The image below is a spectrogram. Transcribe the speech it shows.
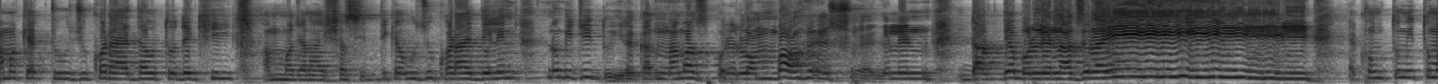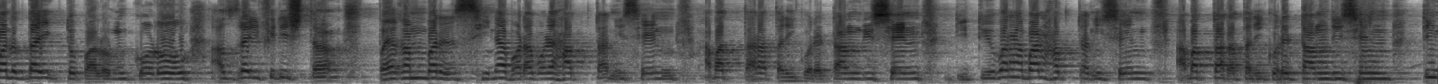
আমাকে একটু উজু করায় দাও তো দেখি। আম্মা জান আয়েশা সিদ্দিকা উজু করায় দিলেন। নবীজি দুই রাকাত নামাজ পড়ে লম্বা হয়ে শুয়ে গেলেন। ডাক দিয়ে বললেন, আজরাইল এখন তুমি তোমার দায়িত্ব পালন করো। আজরাইল ফিরিস্তা পয়গাম্বারের সিনা বরাবরে হাতটা নিছেন, আবার তাড়াতাড়ি করে টান দিছেন। দ্বিতীয়বার আবার হাতটা নিছেন, আবার তাড়াতাড়ি করে টান দিছেন। তিন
